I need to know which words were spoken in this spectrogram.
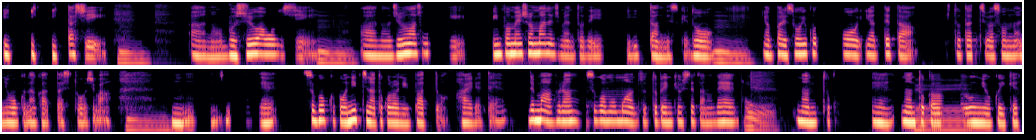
行ったし、うんあの、募集は多いし、うんうんあの、自分はその時、 information management で行ったんですけど、うんやっぱりそういうことをやってた人たちはそんなに多くなかったし、当時は。うんうん。で、すごくこうニッチなところにパッと入れて、で、まあ、フランス語もまあずっと勉強してたので、なんとかええなんとか運よく行け。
